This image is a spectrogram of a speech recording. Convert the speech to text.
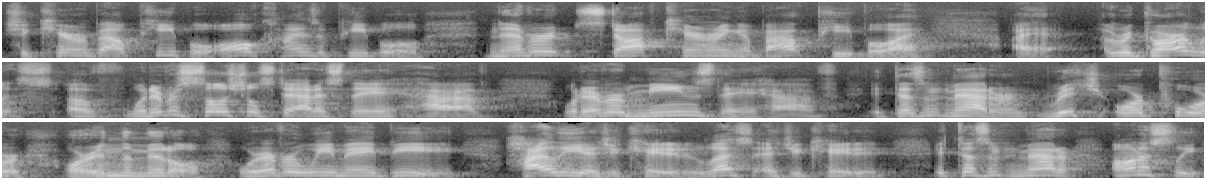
should care about people, all kinds of people. Never stop caring about people. I, I, regardless of whatever social status they have, whatever means they have, it doesn't matter, rich or poor, or in the middle, wherever we may be, highly educated, less educated, it doesn't matter. Honestly,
